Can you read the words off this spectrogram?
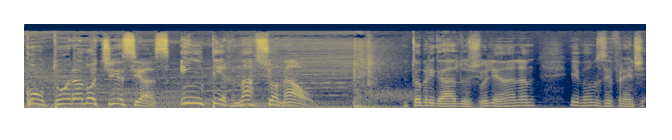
Cultura Notícias Internacional. Muito obrigado, Juliana. E vamos em frente.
